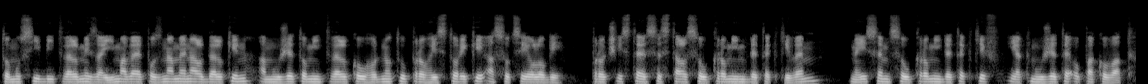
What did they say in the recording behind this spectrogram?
To musí být velmi zajímavé, poznamenal Belkin, a může to mít velkou hodnotu pro historiky a sociology. Proč jste se stal soukromým detektivem? Nejsem soukromý detektiv, jak můžete opakovat.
